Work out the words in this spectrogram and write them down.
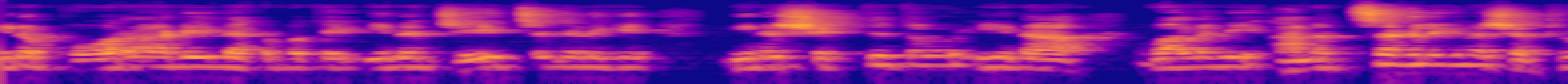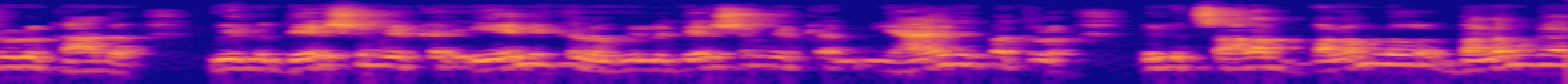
ఈయన పోరాడి లేకపోతే ఈయన జయించగలిగి ఈయన శక్తితో ఈయన వాళ్ళని అనచ్చగలిగిన శత్రువులు కాదు. వీళ్ళు దేశం యొక్క ఏలికలు వీళ్ళు దేశం యొక్క న్యాయాధిపతులు వీళ్ళు చాలా బలంలో బలంగా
